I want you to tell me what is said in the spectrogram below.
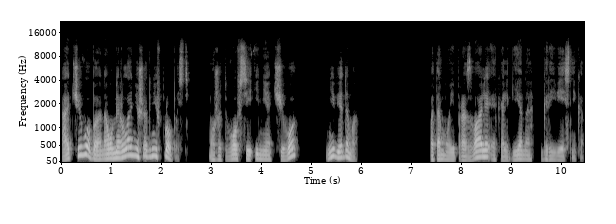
от чего бы она умерла, не шагни в пропасть? Может, вовсе и не от чего? Неведомо. Потому и прозвали Экальгена Гривесником.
